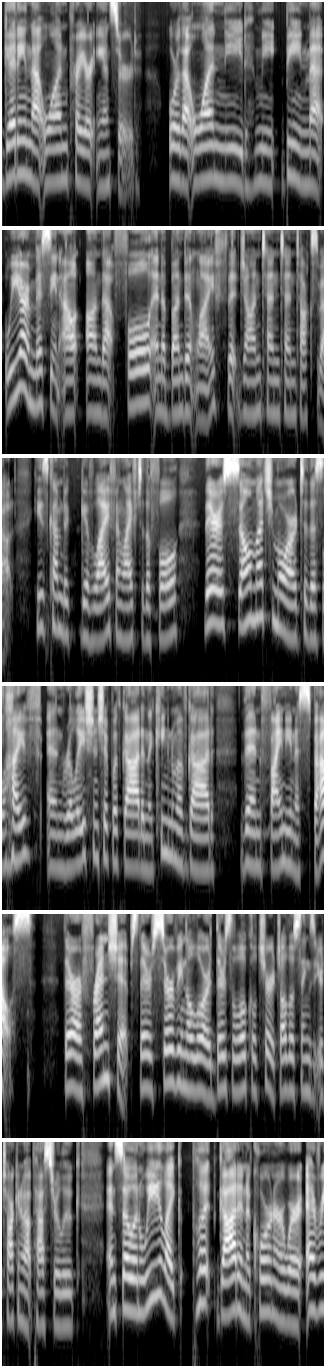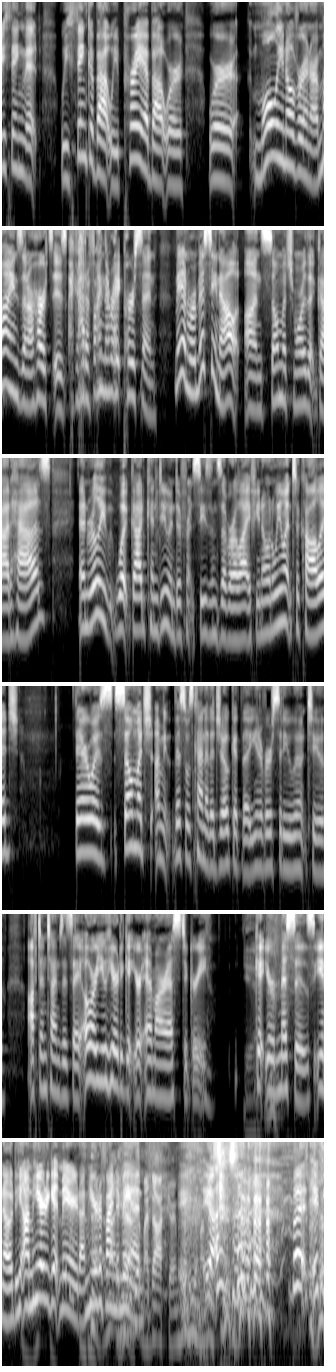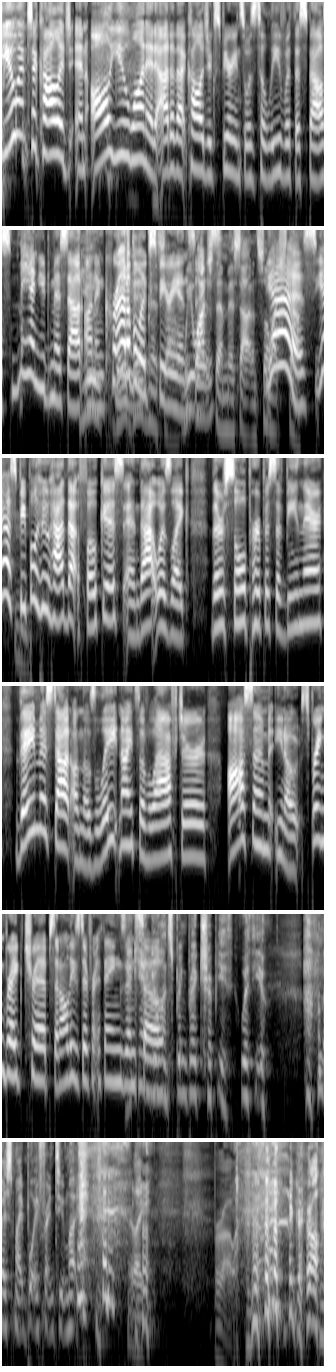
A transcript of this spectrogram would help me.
getting that one prayer answered or that one need being met, we are missing out on that full and abundant life that John 10:10 talks about. He's come to give life and life to the full. There is so much more to this life and relationship with God and the kingdom of God than finding a spouse. There are friendships, there's serving the Lord, there's the local church, all those things that you're talking about, Pastor Luke. And so when we like put God in a corner where everything that we think about, we pray about, we're we're mulling over in our minds and our hearts is I gotta find the right person. Man, we're missing out on so much more that God has and really what God can do in different seasons of our life. You know, when we went to college, there was so much i mean this was kind of the joke at the university we went to oftentimes they'd say oh are you here to get your mrs degree get your misses you know i'm here to get married i'm here to find a I'm to man get my doctor. I'm here to get my yeah. missus. but if you went to college and all you wanted out of that college experience was to leave with a spouse man you'd miss out on incredible they did miss out. experiences We watched them miss out on so much stuff. Yes, yes. Mm. People who had that focus and that was like their sole purpose of being there, they missed out on those late nights of laughter, awesome, you know, spring break trips and all these different things. And I Can't so go on spring break trip you, with you. I miss my boyfriend too much. You're like, bro, girl,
